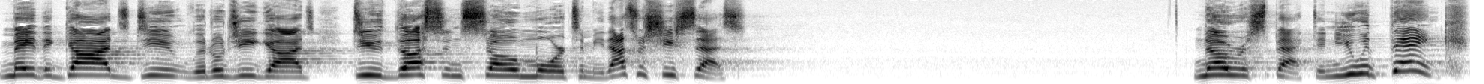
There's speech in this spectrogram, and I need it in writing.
may the gods do, little g gods, do thus and so more to me. That's what she says. No respect. And you would think,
